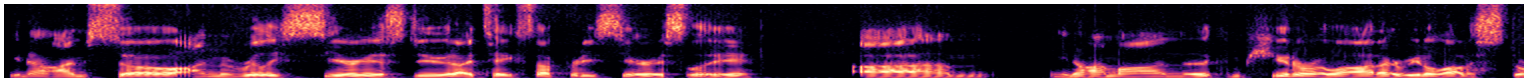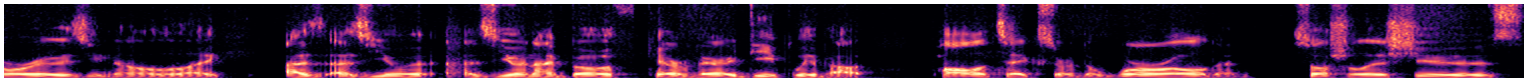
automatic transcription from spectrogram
You know, I'm so I'm a really serious dude. I take stuff pretty seriously. Um, you know, I'm on the computer a lot. I read a lot of stories. You know, like as as you as you and I both care very deeply about politics or the world and social issues.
